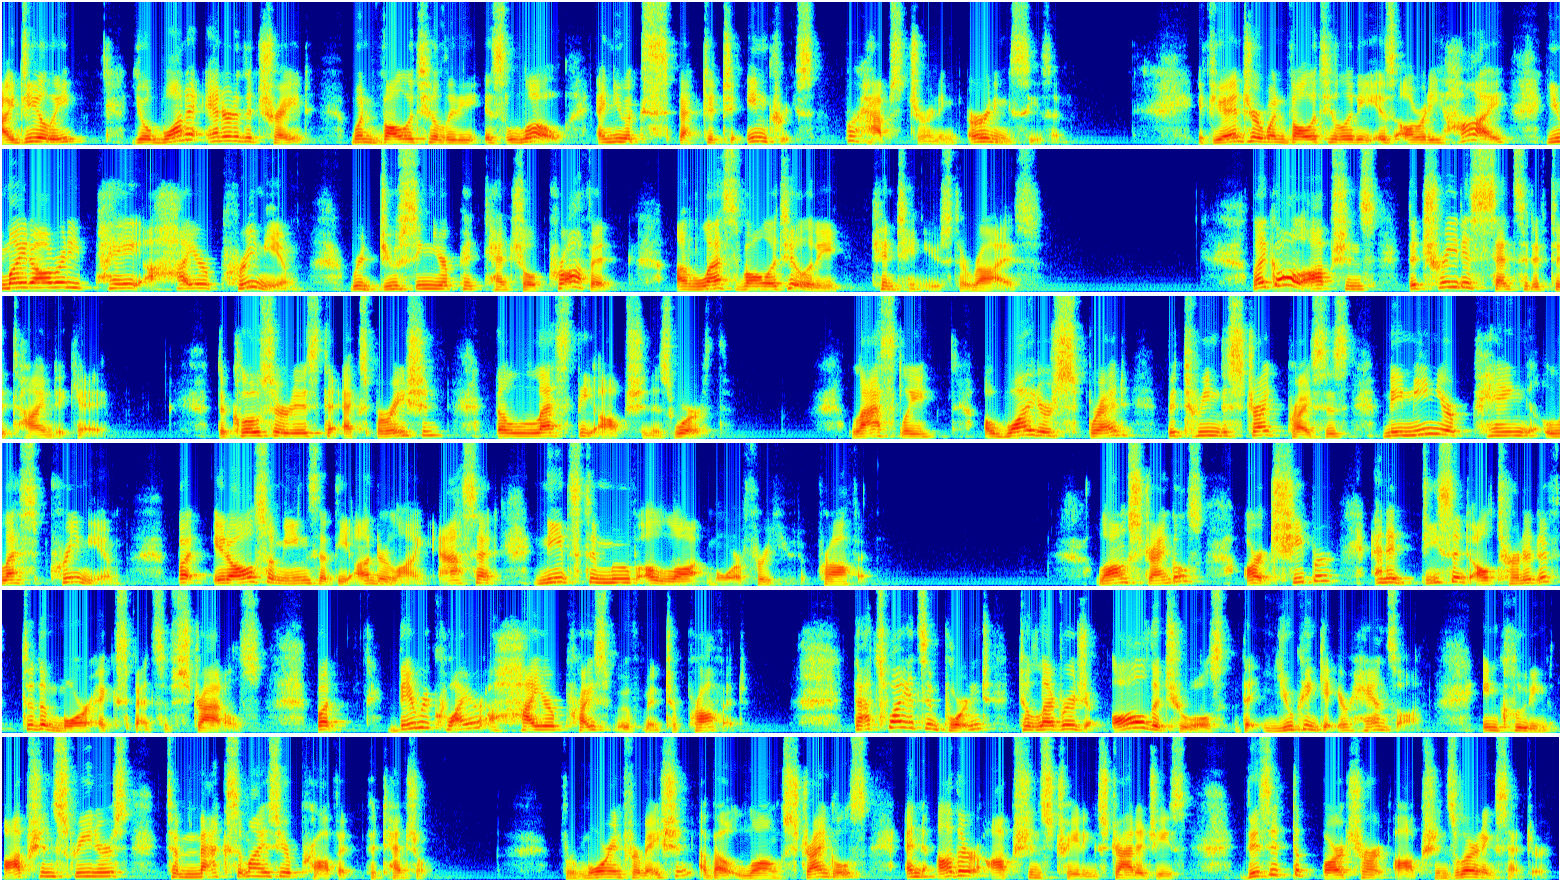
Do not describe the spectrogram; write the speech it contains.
Ideally, you'll want to enter the trade when volatility is low and you expect it to increase, perhaps during earnings season. If you enter when volatility is already high, you might already pay a higher premium, reducing your potential profit unless volatility continues to rise. Like all options, the trade is sensitive to time decay. The closer it is to expiration, the less the option is worth. Lastly, a wider spread between the strike prices may mean you're paying less premium, but it also means that the underlying asset needs to move a lot more for you to profit. Long strangles are cheaper and a decent alternative to the more expensive straddles, but they require a higher price movement to profit. That's why it's important to leverage all the tools that you can get your hands on, including option screeners to maximize your profit potential. For more information about long strangles and other options trading strategies, visit the Barchart Options Learning Center.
